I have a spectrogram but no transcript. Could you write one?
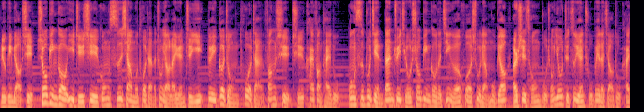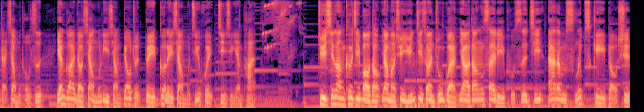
刘平表示，收并购一直是公司项目拓展的重要来源之一，对各种拓展方式持开放态度。公司不简单追求收并购的金额或数量目标，而是从补充优质资源储备的角度开展项目投资，严格按照项目立项标准，对各类项目机会进行研判。据新浪科技报道，亚马逊云计算主管亚当·塞利普斯基 （Adam Slipsky） 表示，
